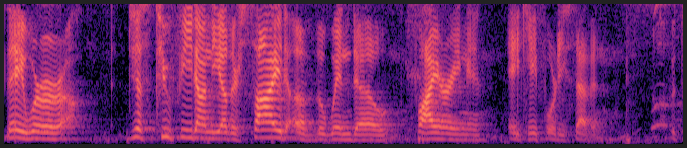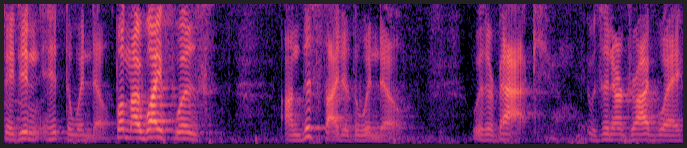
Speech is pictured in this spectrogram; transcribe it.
they were just two feet on the other side of the window firing an AK 47, but they didn't hit the window. But my wife was on this side of the window with her back. It was in our driveway.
